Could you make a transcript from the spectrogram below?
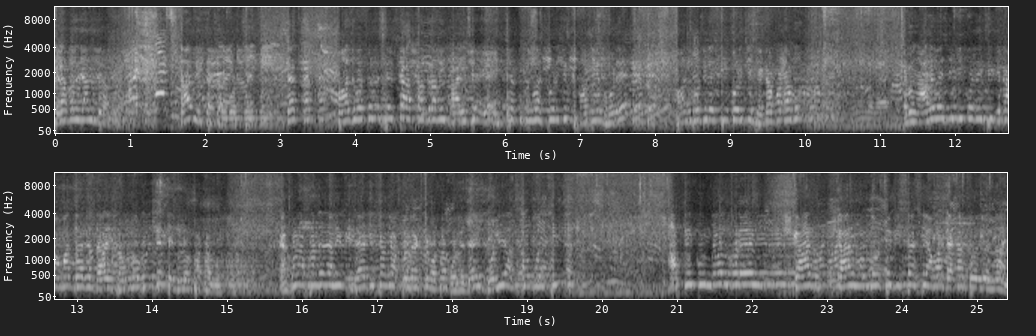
এটা আপনাদের জানতে হবে। তার মিথ্যাচার করছে। পাঁচ বছরের শেষে আপনাদের আমি বাড়িতে ইচ্ছা প্রকাশ করেছি, খামিয়ে ভরে পাঁচ বছরে কি করেছি সেটা পাঠাবো। এবং আরও বেশি কি করেছি যেটা আমার দ্বারা দ্বারাই সম্ভব হয়েছে, সেগুলো পাঠাবো। এখন আপনাদের আমি বিধায়ক হিসাবে আপনাদের একটা কথা বলে যাই। বলি, আজকেও বলছি আপনি কোন দল করেন? কার কার মধ্যে বিশ্বাসী? আমার দেখার প্রয়োজন নাই।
